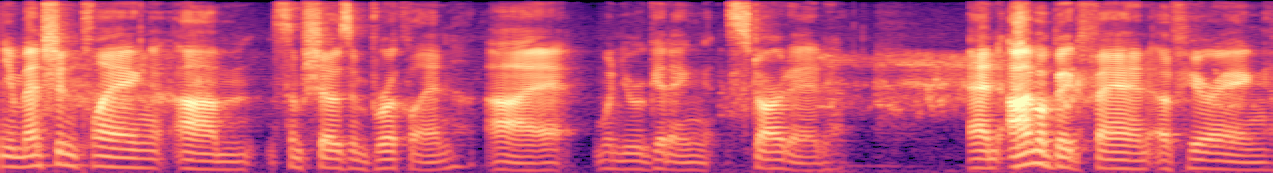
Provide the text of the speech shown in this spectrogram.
you mentioned playing um, some shows in Brooklyn uh, when you were getting started, and I'm a big fan of hearing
